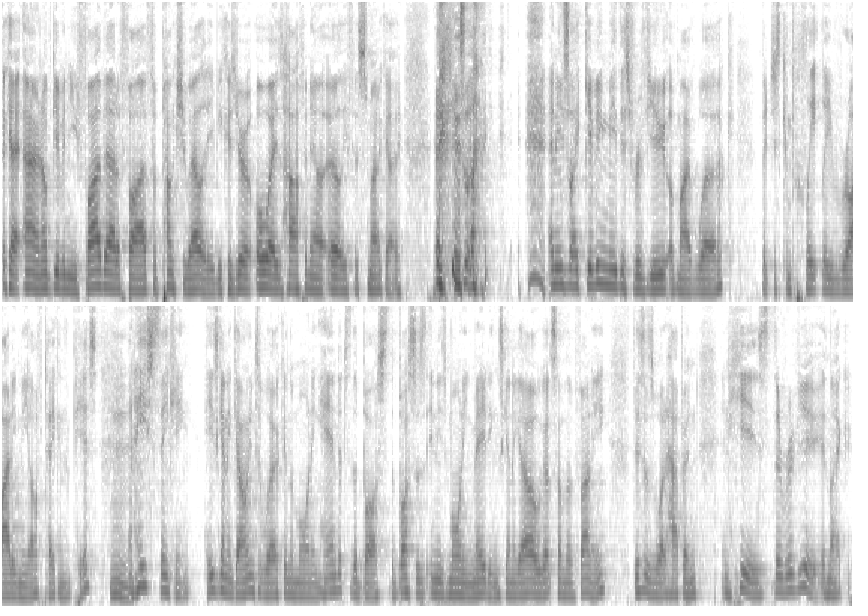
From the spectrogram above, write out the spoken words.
okay, Aaron, I've given you five out of five for punctuality because you're always half an hour early for smoko. And he's like, and he's like giving me this review of my work, but just completely writing me off, taking the piss. Mm. And he's thinking, He's going to go into work in the morning, hand it to the boss. The boss is in his morning meeting, is going to go, "Oh, we've got something funny. This is what happened, and here's the review." And like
